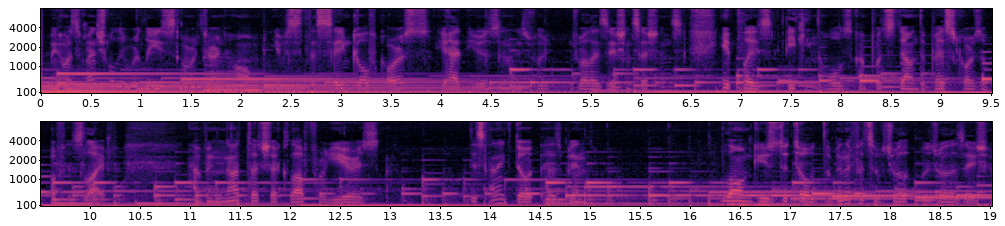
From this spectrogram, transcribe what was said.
When he was eventually released and returned home, he visited the same golf course he had used in his visualization sessions. He plays 18 holes and puts down the best scores of, of his life, having not touched a club for years. This anecdote has been long used to tout the benefits of visualization.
